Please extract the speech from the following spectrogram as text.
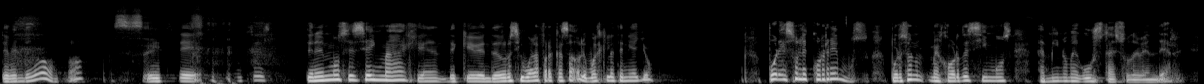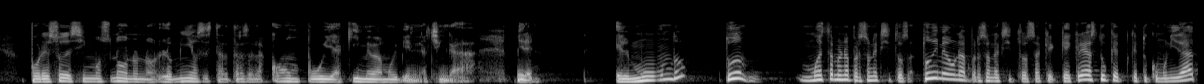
de vendedor, ¿no? Sí. Este, entonces, tenemos esa imagen de que vendedor es igual a fracasado, al igual que la tenía yo. Por eso le corremos, por eso mejor decimos, a mí no me gusta eso de vender. Por eso decimos, no, no, no, lo mío es estar atrás de la compu y aquí me va muy bien la chingada. Miren, el mundo, tú, muéstrame una persona exitosa. Tú dime una persona exitosa que, creas tú que, tu comunidad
